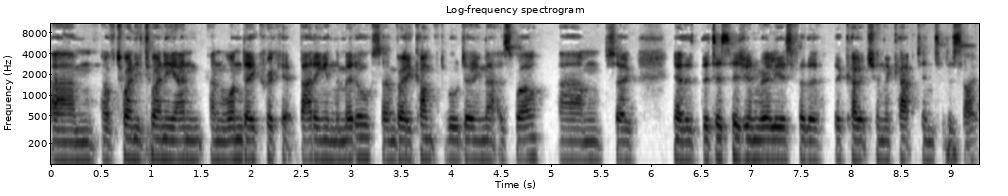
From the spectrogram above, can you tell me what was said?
um, of 2020 and, and one day cricket batting in the middle, so I'm very comfortable doing that as well. Um, so, you know, the, the, decision really is for the, the coach and the captain to decide.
